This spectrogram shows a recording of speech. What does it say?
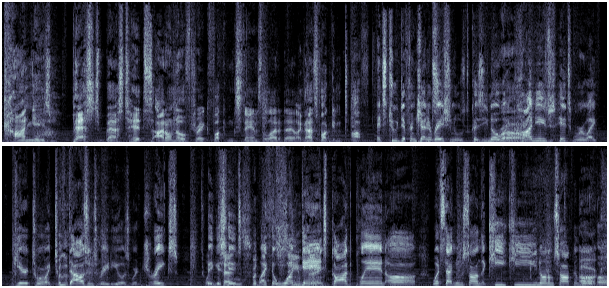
Kanye's oh. best best hits. I don't know if Drake fucking stands the light of day. Like that's fucking tough. It's two different generationals because you know, like Kanye's hits were like geared toward like 2000s radios, where Drake's biggest hits, But like the the, One Dance, thing- God Plan, uh, what's that new song, the Key Key? You know what I'm talking Oh, about? uh,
